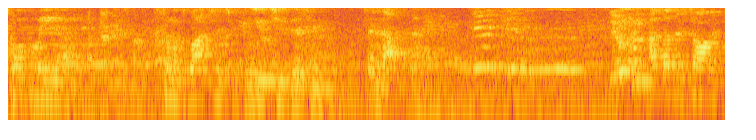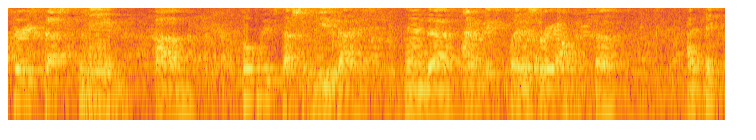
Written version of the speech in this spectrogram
hopefully uh, someone's watching this, we can YouTube this and send it out to them. YouTube! I love this song, it's very special to me, and um, hopefully it's special to you guys. And uh, I don't get to play this very often, so I think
